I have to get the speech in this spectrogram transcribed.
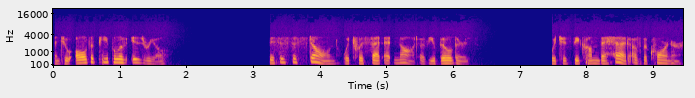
and to all the people of Israel, this is the stone which was set at naught of you builders, which is become the head of the corner.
